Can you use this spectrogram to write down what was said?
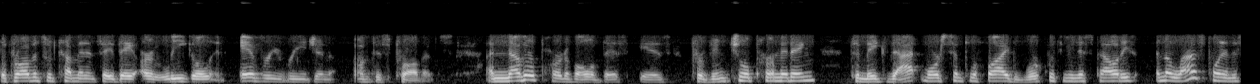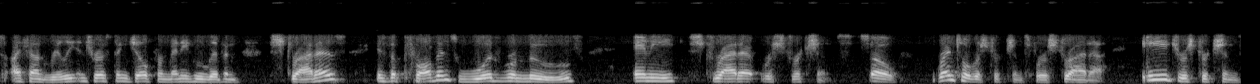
The province would come in and say they are legal in every region of this province. Another part of all of this is provincial permitting to make that more simplified, work with municipalities. And the last point of this I found really interesting, Jill, for many who live in stratas, is the province would remove any strata restrictions. So, rental restrictions for a strata, age restrictions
